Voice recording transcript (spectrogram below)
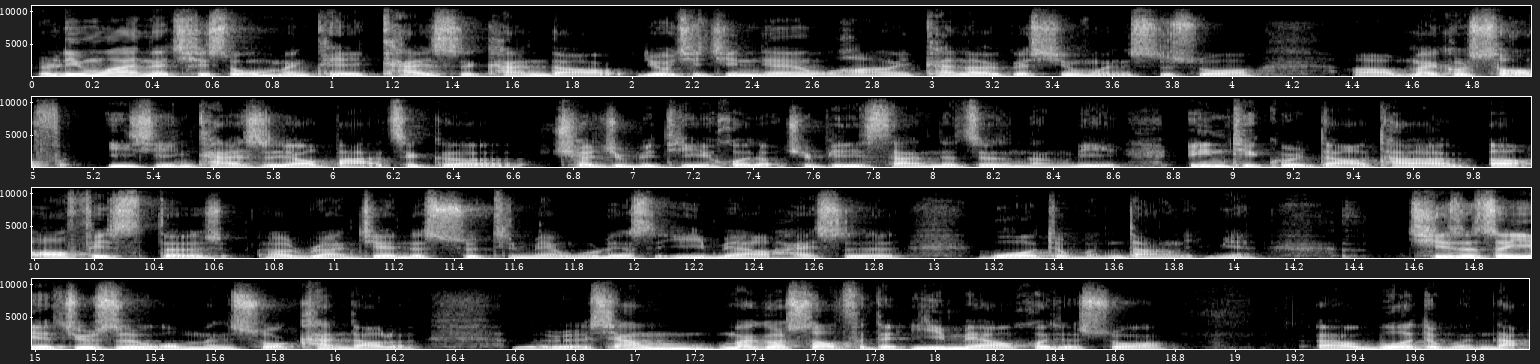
另外呢，其实我们可以开始看到，尤其今天我好像也看到一个新闻是说，呃，Microsoft 已经开始要把这个 ChatGPT 或者 GPT 三的这种能力 integrate 到它呃 Office 的呃软件的 suite 里面，无论是 email 还是 Word 文档里面。其实这也就是我们所看到的，呃，像 Microsoft 的 email 或者说呃 Word 文档，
